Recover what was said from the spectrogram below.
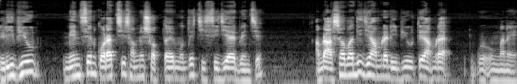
রিভিউ মেনশন করাচ্ছি সামনের সপ্তাহের মধ্যে সিজিআইয়ের বেঞ্চে। আমরা আশাবাদী যে আমরা রিভিউতে আমরা মানে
